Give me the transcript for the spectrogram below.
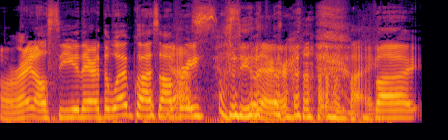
All right. I'll see you there at the web class, Aubrey. Yes, see you there. Bye. Bye.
